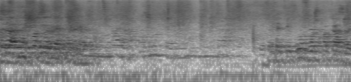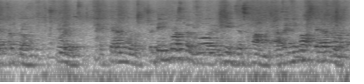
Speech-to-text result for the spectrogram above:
соціальних посередників. Вот это тепло можешь показывать потом в школе. что ты не просто э, ездил с мамой, а занимался и работал.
